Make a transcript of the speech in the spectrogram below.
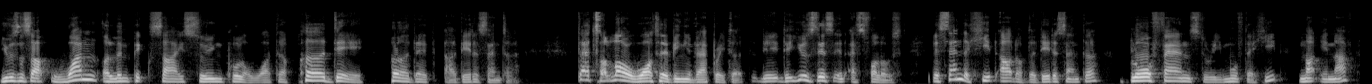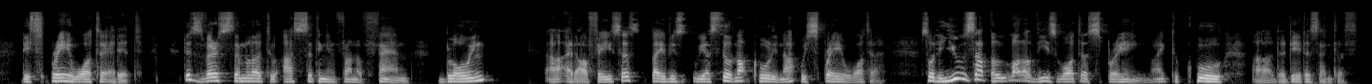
uses up one Olympic-sized swimming pool of water per day per uh, data center. That's a lot of water being evaporated. They, they use this in, as follows. They send the heat out of the data center, blow fans to remove the heat, not enough. They spray water at it. This is very similar to us sitting in front of fan, blowing uh, at our faces, but if we are still not cool enough, we spray water. So they use up a lot of these water spraying, right, to cool uh, the data centers.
